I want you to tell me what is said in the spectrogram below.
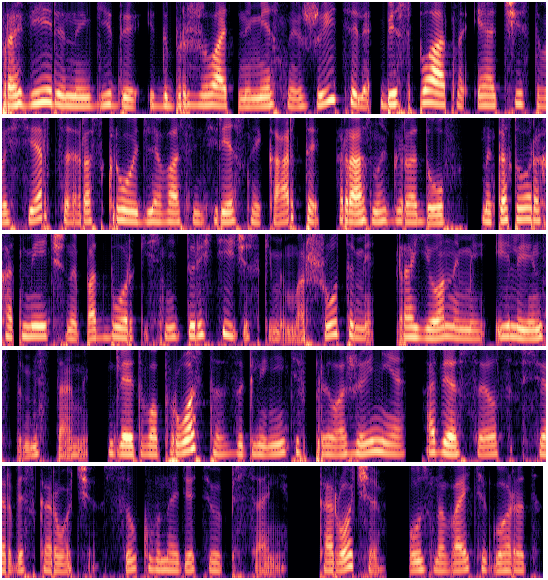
проверенные гиды и доброжелательные местные жители бесплатно и от чистого сердца раскроют для вас интересные карты разных городов, на которых отмечены подборки с нетуристическими маршрутами, районами или инстаместами. Для этого просто загляните в приложение Aviasales в сервис Короче. Ссылку вы найдете в описании. Короче, узнавайте город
